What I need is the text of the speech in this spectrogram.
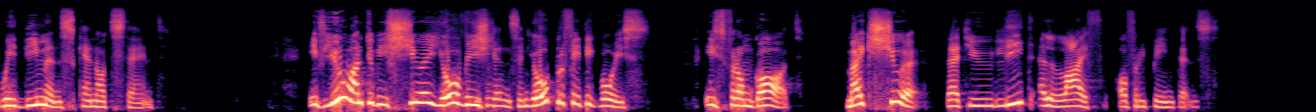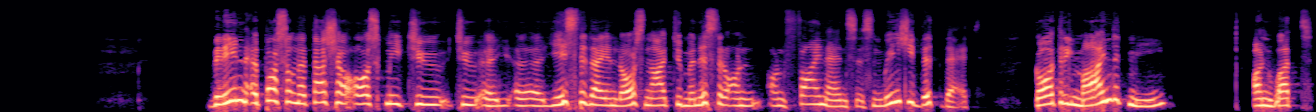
where demons cannot stand. If you want to be sure your visions and your prophetic voice is from God, make sure that you lead a life of repentance. Then Apostle Natasha asked me to, to uh, uh, yesterday and last night to minister on, on finances. And when she did that, God reminded me on what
